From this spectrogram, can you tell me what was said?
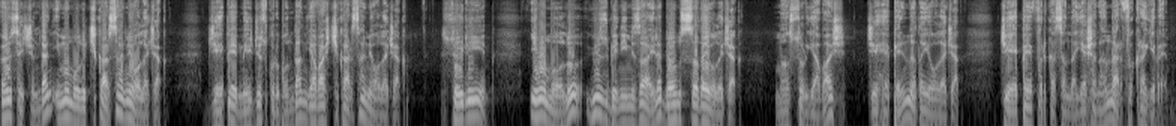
Ön seçimden İmamoğlu çıkarsa ne olacak? CHP meclis grubundan Yavaş çıkarsa ne olacak? Söyleyeyim. İmamoğlu 100 bin imza ile bağımsız aday olacak. Mansur Yavaş CHP'nin adayı olacak. CHP fırkasında yaşananlar fıkra gibi.''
